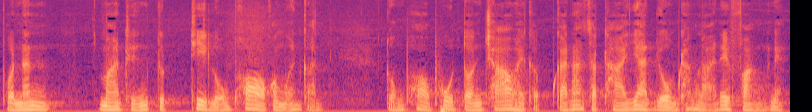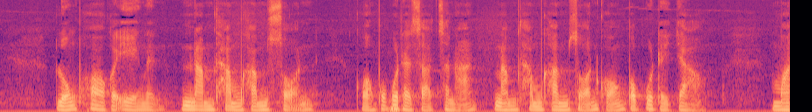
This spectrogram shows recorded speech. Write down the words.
เพราะนั้นมาถึงจุดที่หลวงพ่อก็เหมือนกัน หลวงพ่อพูดตอนเช้าให้กับคณะสัตยาญาติโยมทั้งหลายได้ฟังเนี่ยหลวงพ่อก็เองเลยนำทำคำสอนของพระพุทธศาสนานำทำคำสอนของพระพุทธเจ้า มา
